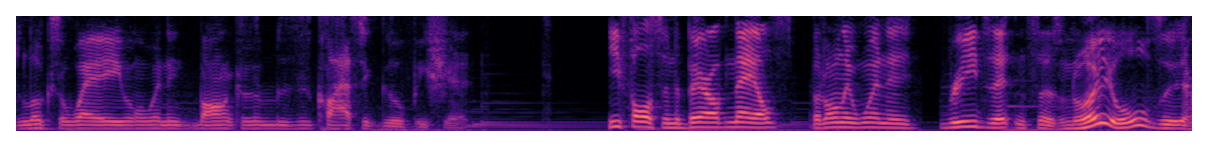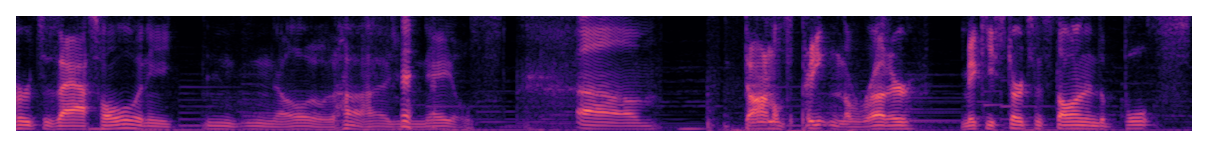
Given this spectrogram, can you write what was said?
looks away when he bonks him. This is classic Goofy shit. He falls in the barrel of nails, but only when he reads it and says nails, it hurts his asshole, and he no, your nails. Um, Donald's painting the rudder. Mickey starts installing the bolt,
